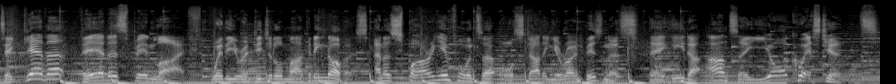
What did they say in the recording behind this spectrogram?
Together, they're the Spin Life. Whether you're a digital marketing novice, an aspiring influencer, or starting your own business, they're here to answer your questions.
